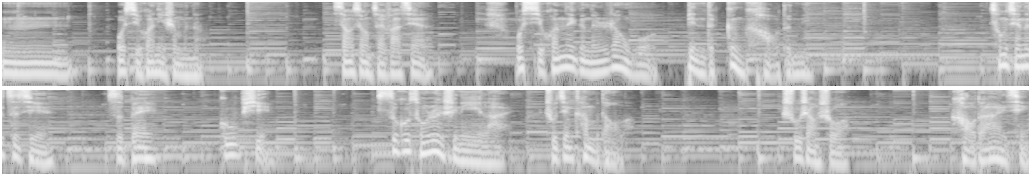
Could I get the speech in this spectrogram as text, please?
嗯，我喜欢你什么呢？想想才发现，我喜欢那个能让我变得更好的你。从前的自己，自卑、孤僻，似乎从认识你以来，逐渐看不到了。书上说，好的爱情，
